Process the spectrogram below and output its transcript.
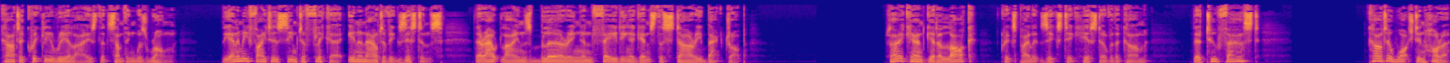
Carter quickly realized that something was wrong. The enemy fighters seemed to flicker in and out of existence, their outlines blurring and fading against the starry backdrop. I can't get a lock, Crick's pilot Zixtik hissed over the com. They're too fast. Carter watched in horror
